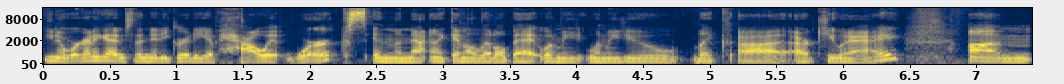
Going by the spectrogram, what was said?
You know, we're gonna get into the nitty gritty of how it works in the net, like in a little bit when we when we do like uh, our Q and A. Um,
